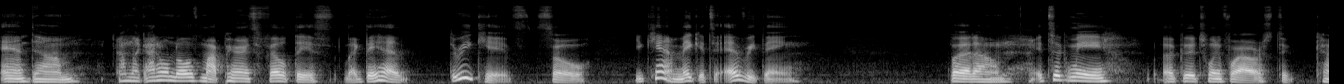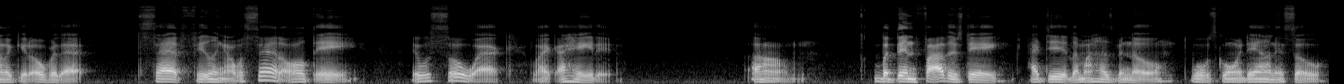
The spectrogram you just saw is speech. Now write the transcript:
And um, I'm like, I don't know if my parents felt this. Like they had three kids, so you can't make it to everything. But um, it took me a good 24 hours to kind of get over that sad feeling. I was sad all day. It was so whack. Like I hate it. Um, but then Father's Day, I did let my husband know what was going down, and so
